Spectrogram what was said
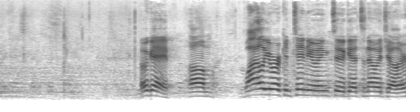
Okay. Um, while you are continuing to get to know each other,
